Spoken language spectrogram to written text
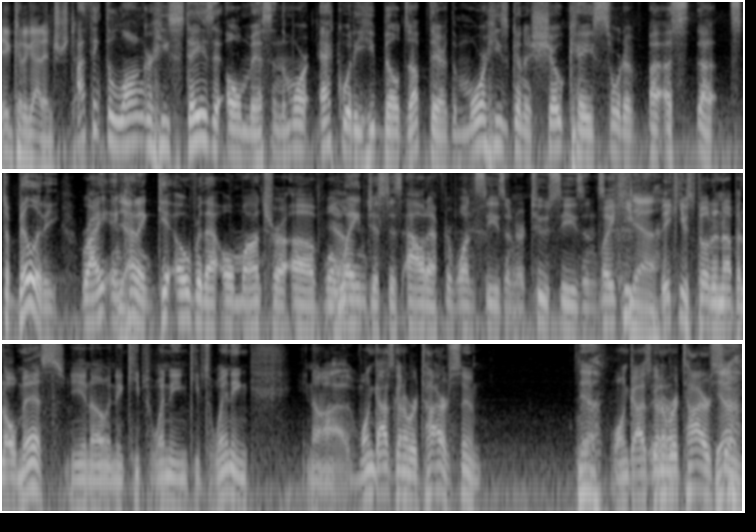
it could have got interesting. I think the longer he stays at Ole Miss and the more equity he builds up there, the more he's going to showcase sort of a, a s- uh, stability, right? And Yeah. kind of get over that old mantra of, well, Yeah. Lane just is out after one season or two seasons. Well, he keeps, Yeah. he keeps building up at Ole Miss, you know, and he keeps winning, keeps winning. You know, uh, one guy's going to retire soon. yeah. One guy's going to retire soon.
